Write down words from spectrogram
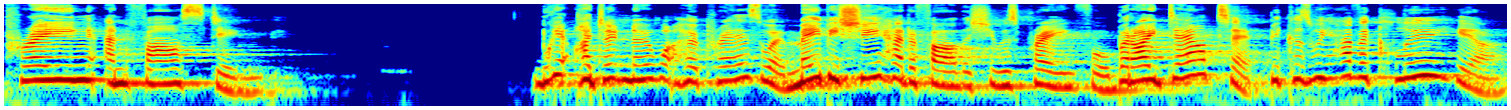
praying and fasting. We, I don't know what her prayers were. Maybe she had a father she was praying for, but I doubt it because we have a clue here.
